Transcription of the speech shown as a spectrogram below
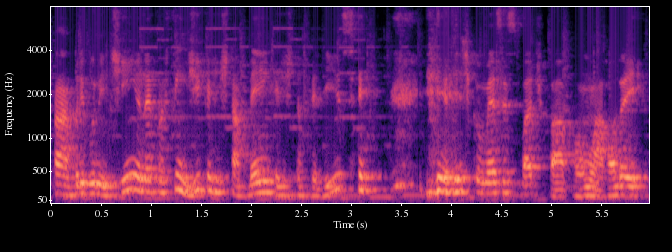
para abrir bonitinho, né? Para fingir que a gente tá bem, que a gente tá feliz. e a gente começa esse bate-papo. Vamos lá, roda aí.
